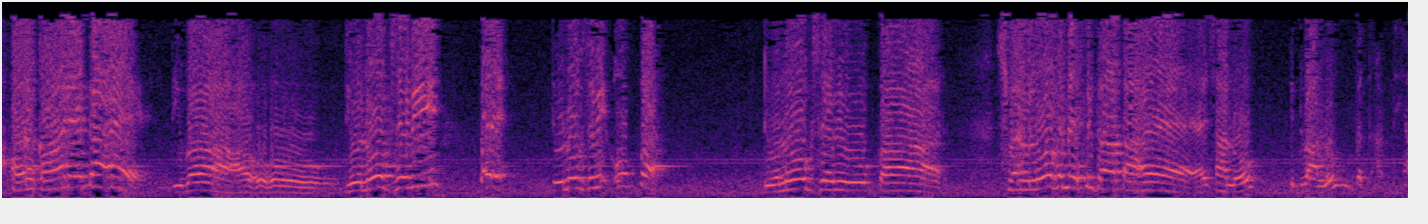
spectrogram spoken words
और कहा रहता है? दिवा दिवलोक से भी परे दिवलोक से भी ऊपर दिवलोक से भी ऊपर। स्वर्लोक में स्थित रहता है। ऐसा लोग, विद्वान लोग बताते हैं।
